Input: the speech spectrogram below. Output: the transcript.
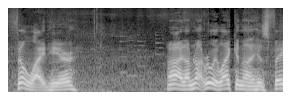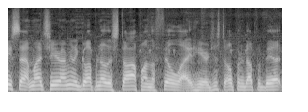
fill light here. All right, I'm not really liking uh, his face that much here. I'm gonna go up another stop on the fill light here, just to open it up a bit.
